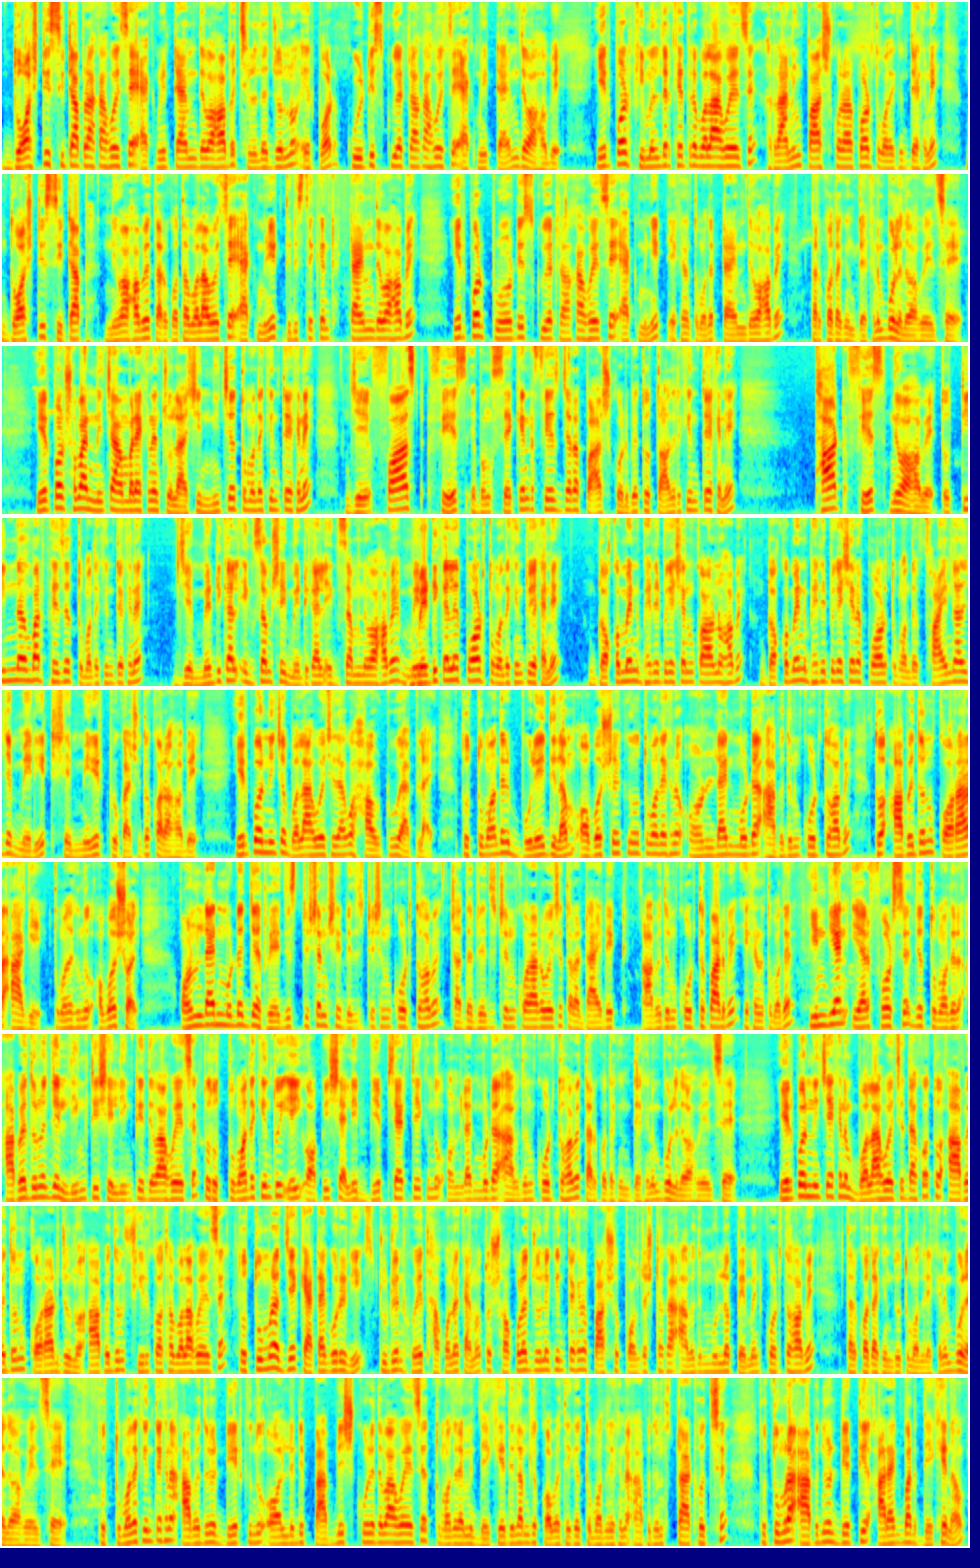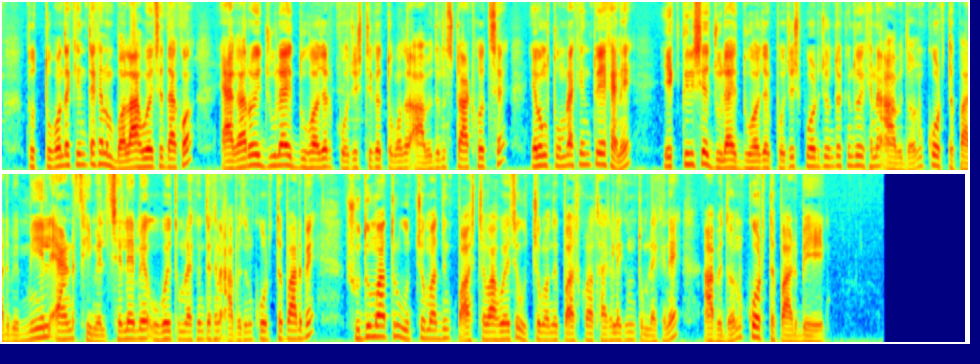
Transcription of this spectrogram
দশটি সিট আপ রাখা হয়েছে, এক মিনিট টাইম দেওয়া হবে ছেলেদের জন্য। এরপর কুড়িটি স্কোয়ার রাখা হয়েছে, এক মিনিট টাইম দেওয়া হবে। এরপর ফিমেলদের ক্ষেত্রে বলা হয়েছে রানিং পাস করার পর তোমাদের কিন্তু এখানে দশটি সিট আপ নেওয়া হবে। তার কথা বলা হয়েছে, এক মিনিট তিরিশ সেকেন্ড টাইম দেওয়া হবে। এরপর পনেরোটি স্কোয়ার রাখা হয়েছে, এক মিনিট এখানে তোমাদের টাইম দেওয়া হবে। তার কথা কিন্তু এখানে বলে দেওয়া হয়েছে। এরপর সবার নিচে আমরা এখানে চলে আসি। নিচে তোমাদের কিন্তু এখানে যে ফার্স্ট ফেজ এবং সেকেন্ড ফেজ যারা পাস করবে, তো তাদের কিন্তু এখানে থার্ড ফেজ নেওয়া হবে। তো তিন নাম্বার ফেজে তোমাদের কিন্তু এখানে যে মেডিকেল এক্সাম সেই মেডিকেল এক্সাম নেওয়া হবে। মেডিকেলের পর তোমাদের কিন্তু এখানে ডকুমেন্ট ভেরিফিকেশন করানো হবে। ডকুমেন্ট ভেরিফিকেশনের পর তোমাদের ফাইনাল যে মেরিট সেই মেরিট প্রকাশিত করা হবে। এরপর নিচে বলা হয়েছে দেখো হাউ টু অ্যাপ্লাই তো তোমাদের বলেই দিলাম, অবশ্যই কিন্তু তোমাদের এখানে অনলাইন মোডে আবেদন করতে হবে। তো আবেদন করার আগে তোমাদের কিন্তু অবশ্যই অনলাইন মোডের যে রেজিস্ট্রেশন সেই রেজিস্ট্রেশন করতে হবে। যাদের রেজিস্ট্রেশন করা রয়েছে, তারা ডাইরেক্ট আবেদন করতে পারবে। এখানে তোমাদের ইন্ডিয়ান এয়ারফোর্সে যে তোমাদের আবেদনের যে লিঙ্কটি সেই লিঙ্কটি দেওয়া হয়েছে। তো তোমাদের কিন্তু এই অফিসিয়ালি ওয়েবসাইট থেকে কিন্তু অনলাইন মোডে আবেদন করতে হবে। তার কথা কিন্তু এখানে বলে দেওয়া হয়েছে। এরপর নিচে এখানে বলা হয়েছে, দেখো, তো আবেদন করার জন্য, আবেদন ফির কথা বলা হয়েছে। তো তোমরা যে ক্যাটাগরিরই স্টুডেন্ট হয়ে থাকো না কেন, তো সকলের জন্য কিন্তু এখানে পাঁচশো পঞ্চাশ টাকা আবেদন মূল্য পেমেন্ট করতে হবে। তার কথা কিন্তু তোমাদের এখানে বলে দেওয়া হয়েছে। তো তোমাদের কিন্তু এখানে আবেদনের ডেট কিন্তু অলরেডি পাবলিশ করে দেওয়া হয়েছে। তোমাদের আমি দেখিয়ে দিলাম যে কবে থেকে তোমাদের এখানে আবেদন স্টার্ট হচ্ছে। তো তোমরা আবেদনের ডেটটি আরেকবার দেখে নাও। তো তোমাদের কিন্তু এখানে বলা হয়েছে, দেখো, এগারোই জুলাই দু হাজার পঁচিশ থেকে তোমাদের আবেদন স্টার্ট হচ্ছে এবং তোমরা কিন্তু এখানে একত্রিশে জুলাই দু হাজার পঁচিশ পর্যন্ত কিন্তু এখানে আবেদন করতে পারবে। মেল অ্যান্ড ফিমেল ছেলে, মেয়ে, উভয় তোমরা কিন্তু এখানে আবেদন করতে পারবে। শুধুমাত্র উচ্চ মাধ্যমিক পাস চাওয়া হয়েছে, উচ্চ মাধ্যমিক পাস করা থাকলে কিন্তু তোমরা এখানে আবেদন করতে পারবে।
